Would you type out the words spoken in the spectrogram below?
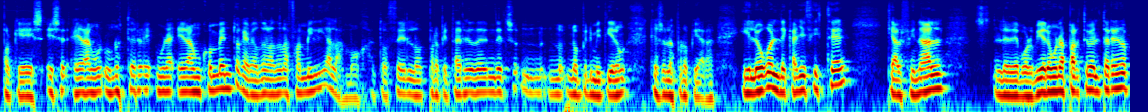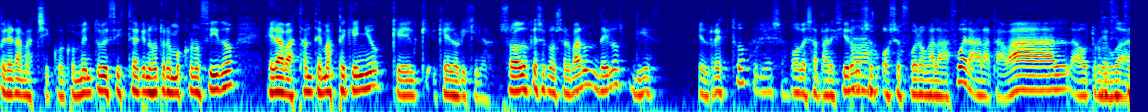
Porque es, es- eran unos terre- una- era un convento que había donado una familia a las monjas. Entonces los propietarios de, no, no permitieron que se lo expropiaran. Y luego el de calle Cister, que al final le devolvieron una parte del terreno, pero era más chico. El convento de Cister que nosotros hemos conocido era bastante más pequeño que el, que, el original. Solo dos que se conservaron de los 10. El resto Curioso. o desaparecieron o, Ah. se, o se fueron a la afuera, a la Tabal, a otros lugares,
